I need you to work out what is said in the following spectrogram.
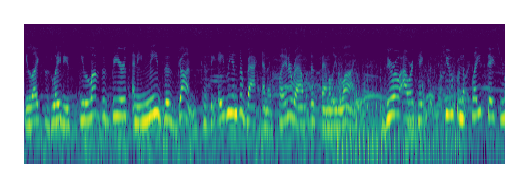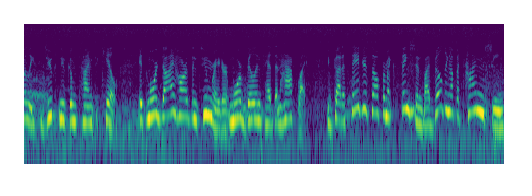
He likes his ladies, he loves his beers, and he needs his guns, because the aliens are back and they're playing around with his family line. Zero Hour takes its cue from the PlayStation release Duke Nukem Time to Kill. It's more die-hard than Tomb Raider, more Bill and Ted than Half-Life. You've got to save yourself from extinction by building up a time machine,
